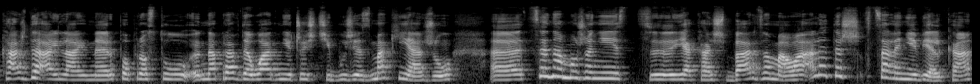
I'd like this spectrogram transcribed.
każdy eyeliner po prostu naprawdę ładnie czyści buzię z makijażu. E, cena może nie jest y, jakaś bardzo mała, ale też wcale niewielka.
